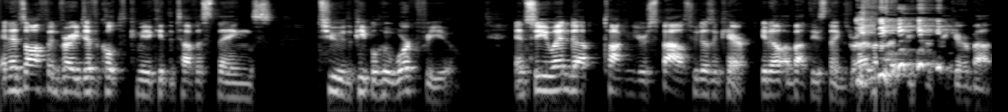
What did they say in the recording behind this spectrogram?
And it's often very difficult to communicate the toughest things to the people who work for you. And so you end up talking to your spouse who doesn't care, you know, about these things, right? they care about.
